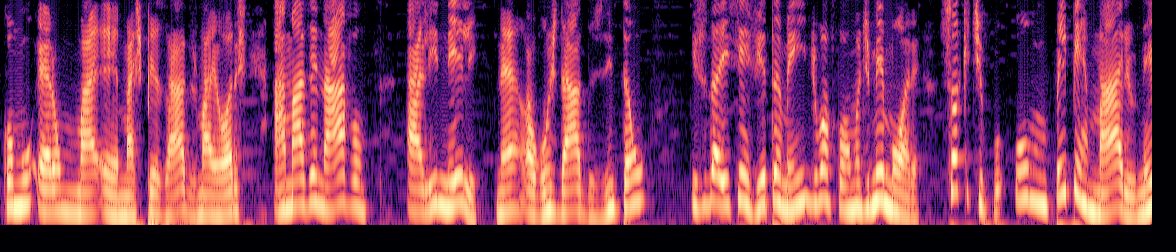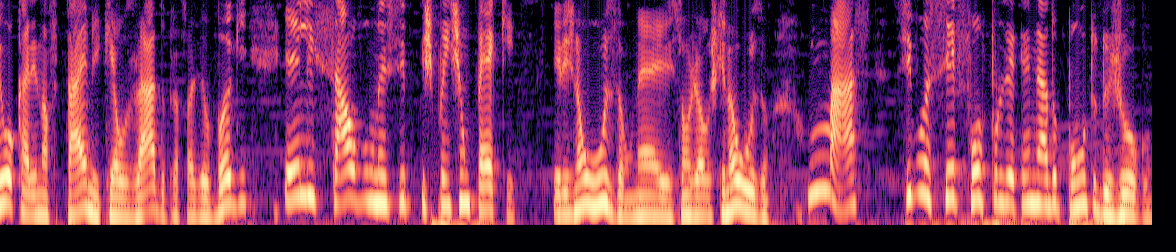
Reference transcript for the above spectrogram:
como eram mais, é, mais pesados, maiores, armazenavam ali nele, né, alguns dados. Então, isso daí servia também de uma forma de memória. Só que, tipo, o Paper Mario, nem o Ocarina of Time, que é usado para fazer o bug, eles salvam nesse expansion pack. Eles não usam, né? Eles são jogos que não usam. Mas, se você for por um determinado ponto do jogo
